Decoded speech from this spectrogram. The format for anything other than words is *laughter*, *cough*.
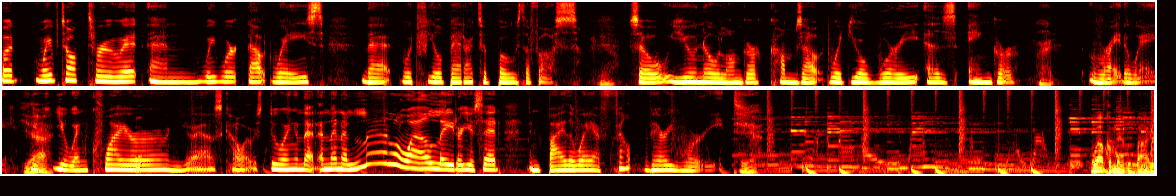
but we've talked through it and we worked out ways that would feel better to both of us. Yeah. So you no longer comes out with your worry as anger Right. right away. You- Yeah. You, inquire and you ask how I was doing and that. And then a little while later you said, and by the way, I felt very worried. Yeah. Welcome, everybody,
